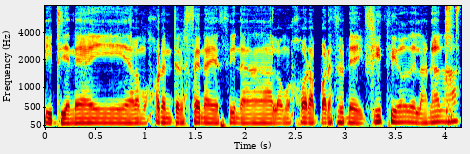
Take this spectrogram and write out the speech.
y tiene ahí a lo mejor entre escena y escena a lo mejor aparece un edificio de la nada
